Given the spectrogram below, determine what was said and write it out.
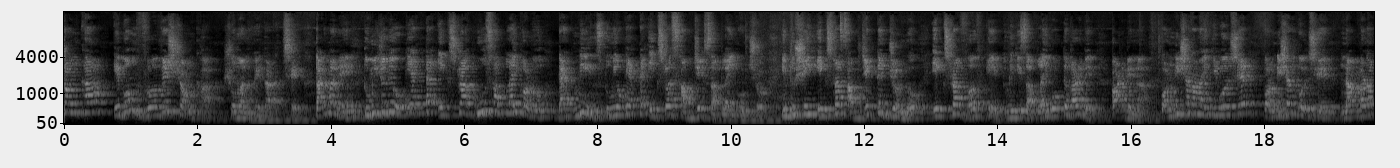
সংখ্যা এবং ভার্বের সংখ্যা সমান হয়ে দাঁড়াচ্ছে। তার মানে তুমি যদি ওকে একটা এক্সট্রা হু সাপ্লাই করো দ্যাট মিন্স তুমি ওকে একটা এক্সট্রা সাবজেক্ট সাপ্লাই করছ। কিন্তু সেই এক্সট্রা সাবজেক্টের জন্য এক্সট্রা ভার্বকে তুমি কি সাপ্লাই করতে পারবে? পারবে না। কন্ডিশন আমায় কি বলছে? কন্ডিশন বলছে নাম্বার অফ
